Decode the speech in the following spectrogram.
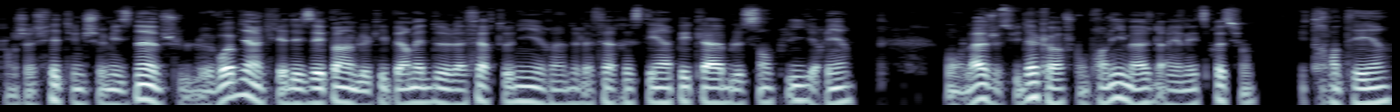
quand j'achète une chemise neuve, je le vois bien qu'il y a des épingles qui permettent de la faire tenir, de la faire rester impeccable, sans pli, rien. Bon là, je suis d'accord, je comprends l'image derrière l'expression. Et 31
